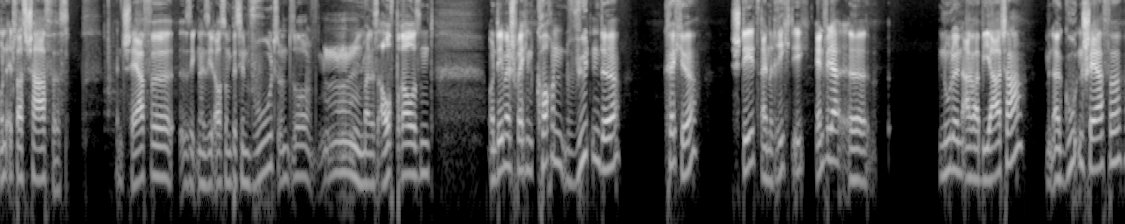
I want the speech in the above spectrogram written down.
und etwas Scharfes. Denn Schärfe signalisiert auch so ein bisschen Wut und so, mm, man ist aufbrausend. Und dementsprechend kochen wütende Köche stets ein richtig, entweder äh, Nudeln Arabiata mit einer guten Schärfe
